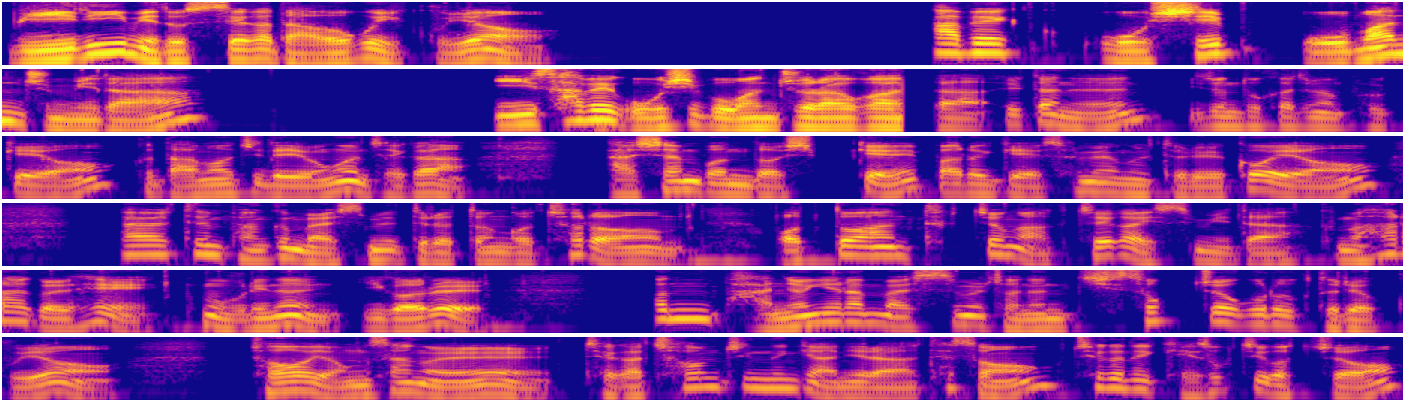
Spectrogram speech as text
미리 매도세가 나오고 있고요. 455만 주입니다. 이 455만 주라고 한다. 일단은 이 정도까지만 볼게요. 그 나머지 내용은 제가 다시 한 번 더 쉽게 빠르게 설명을 드릴 거예요. 하여튼 방금 말씀을 드렸던 것처럼 어떠한 특정 악재가 있습니다. 그럼 하락을 해. 그럼 우리는 이거를 선 반영이란 말씀을 저는 지속적으로 드렸고요. 저 영상을 제가 처음 찍는 게 아니라 태성 최근에 계속 찍었죠.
